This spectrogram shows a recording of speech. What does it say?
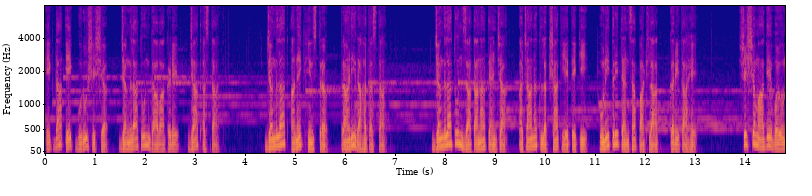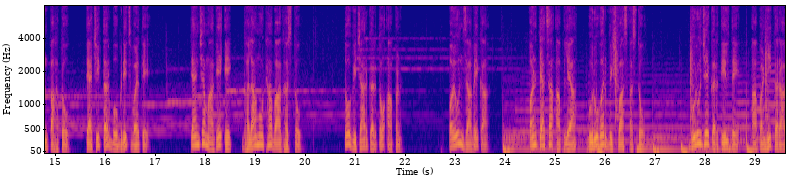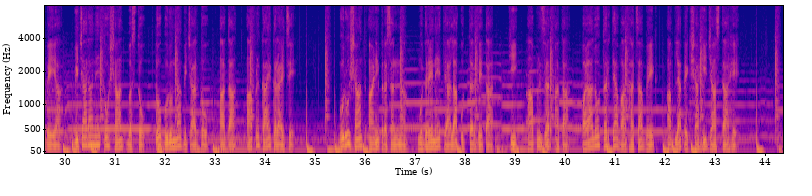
एकदा एक गुरु शिष्य जंगलातून गावाकडे जात असतात. जंगलात अनेक हिंस्त्र प्राणी राहत असतात. जंगलातून जाताना त्यांच्या अचानक लक्षात येते की कुणीतरी त्यांचा पाठलाग करीत आहे. शिष्य मागे वळून पाहतो त्याची तर बोबडीच वळते. त्यांच्या मागे एक भला मोठा वाघ असतो. तो विचार करतो आपण. पळून जावे का? पण त्याचा आपल्या गुरुवर विश्वास असतो. गुरु जे करतील ते आपणही करावे या विचाराने तो शांत बसतो तो गुरूंना विचारतो आता आपण काय करायचे? गुरु शांत आणि प्रसन्न मुद्रेने त्याला उत्तर देतात की आपण जर आता पळालो तर त्या वाघाचा वेग आपल्यापेक्षाही जास्त आहे.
